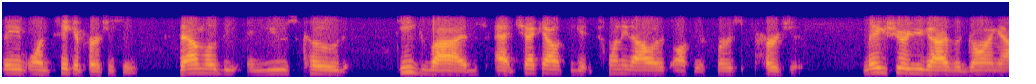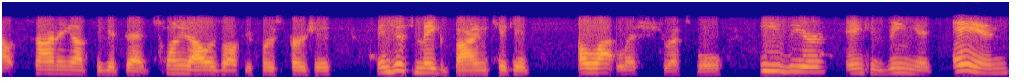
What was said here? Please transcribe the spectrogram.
save on ticket purchases. Download the and use code Geek Vibes at checkout to get twenty dollars off your first purchase. Make sure you guys are going out, signing up to get that twenty dollars off your first purchase, and just make buying tickets a lot less stressful, easier and convenient, and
